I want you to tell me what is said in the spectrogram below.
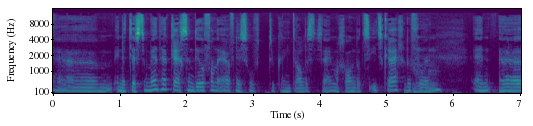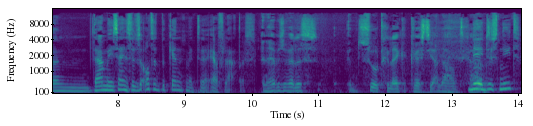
Um, in het testament hè, krijgt ze een deel van de erfenis. Hoeft natuurlijk niet alles te zijn, maar gewoon dat ze iets krijgen ervoor. Mm -hmm. En um, daarmee zijn ze dus altijd bekend met de erflaters. En hebben ze wel eens een soortgelijke kwestie aan de hand gehad? Nee, dus niet.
